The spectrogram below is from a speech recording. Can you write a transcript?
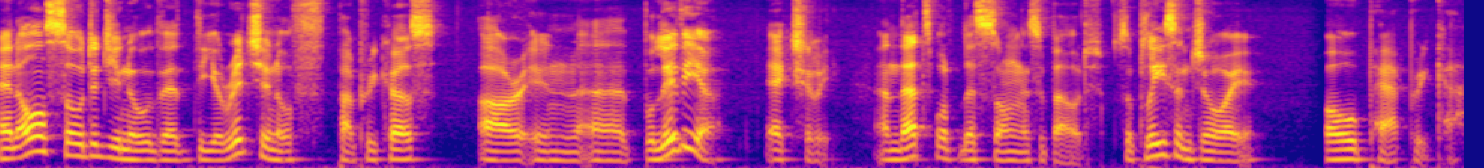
And also, did you know that the origin of paprikas are in uh, Bolivia, actually? And that's what this song is about. So please enjoy Oh Paprika.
